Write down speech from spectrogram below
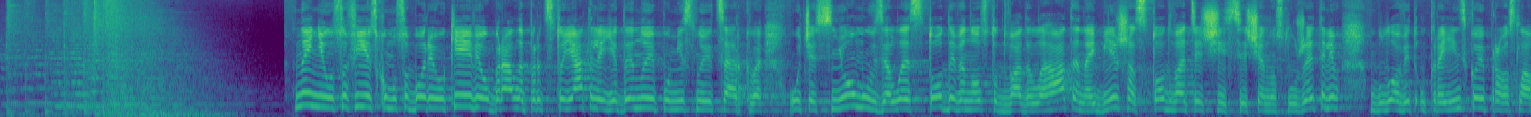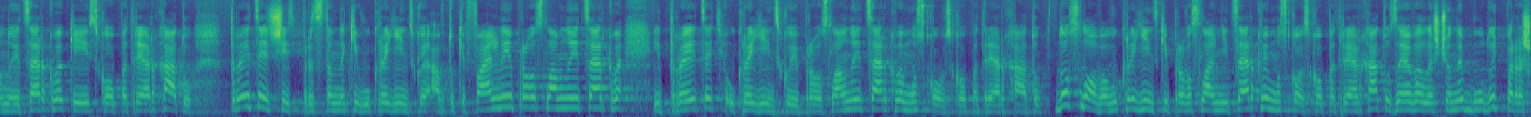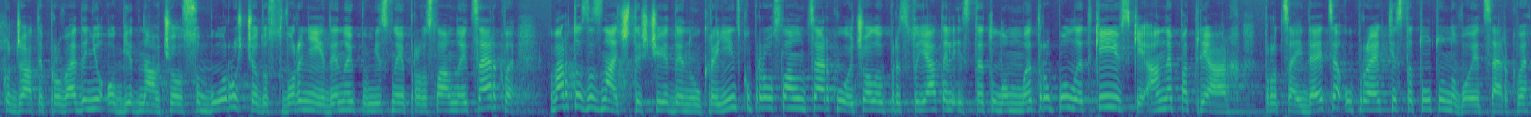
Нині у Софіївському соборі у Києві обрали предстоятеля єдиної помісної церкви. Участь в ньому взяли 192 делегати. Найбільше 126 священнослужителів було від Української православної церкви Київського патріархату, 36 представників Української автокефальної православної церкви і 30 Української православної церкви Московського патріархату. До слова, в Українській православній церкві Московського патріархату заявили, що не будуть перешкоджати проведенню об'єднавчого собору щодо створення єдиної помісної православної церкви. Варто зазначити, що єдину українську православну церкву очолив предстоятель із титулом митрополит Київський, а не патріарх. Про це йдеться у проєкті статуту нової церкви.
